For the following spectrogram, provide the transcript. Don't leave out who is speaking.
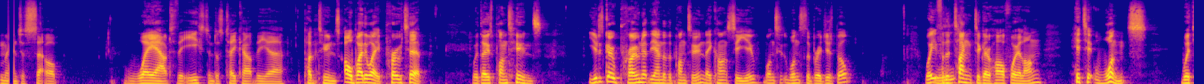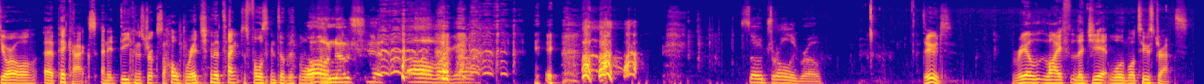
Speaker 1: and just set up way out to the east and just take out the uh, pontoons. Oh, by the way, pro tip with those pontoons, you just go prone at the end of the pontoon. They can't see you once once the bridge is built. Wait for the tank to go halfway along. Hit it once with your uh, pickaxe, and it deconstructs the whole bridge, and the tank just falls into the water.
Speaker 2: Oh no shit! Oh my god! so trolly, bro.
Speaker 1: Dude, real life, legit World War II strats.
